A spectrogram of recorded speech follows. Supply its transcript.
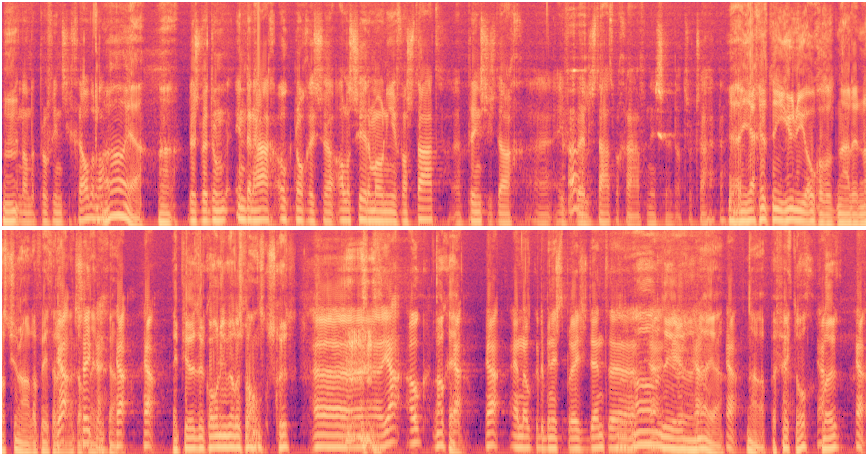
en dan de provincie Gelderland. Oh ja. Dus we doen in Den Haag ook nog eens eh, alle ceremonieën van staat. eh, Prinsjesdag, eh, eventuele staatsbegrafenissen, dat soort zaken. Ja, jij gaat in juni ook altijd naar de Nationale Ja, Veteranendag. neem zeker. Ja, ja. Heb je de koning wel eens de hand geschud? Ja, ook. Oké. Ja, ja, en ook de minister-president. oh, ja, die, ja, nou ja. ja. Nou, perfect toch? Ja. Leuk. Ja.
